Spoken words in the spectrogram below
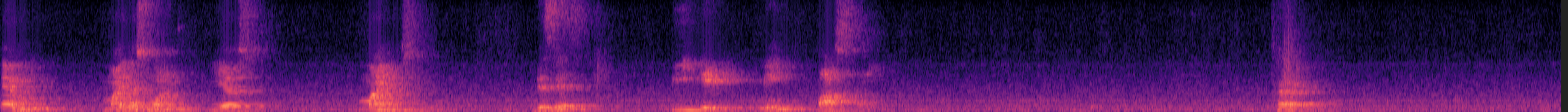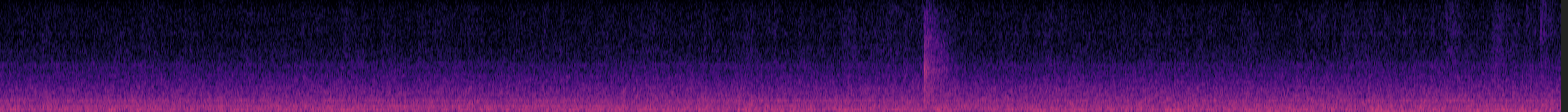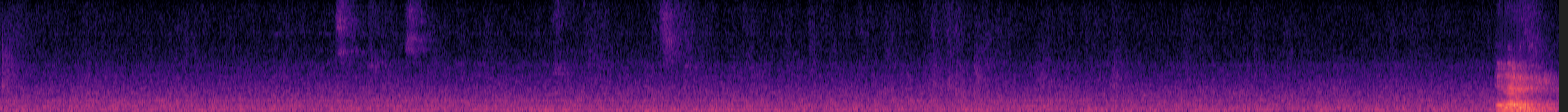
m minus 1 yes minus 2. This is PA, mean Pascal. Third, energy.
